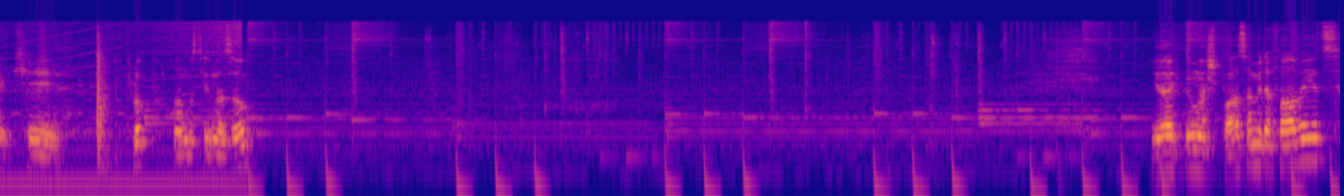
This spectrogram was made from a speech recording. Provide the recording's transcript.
Okay, flupp, machen wir es diesmal so. Ja, ich bin mal sparsam mit der Farbe jetzt.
